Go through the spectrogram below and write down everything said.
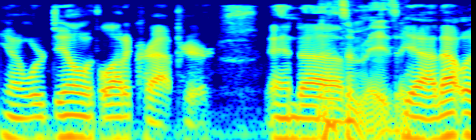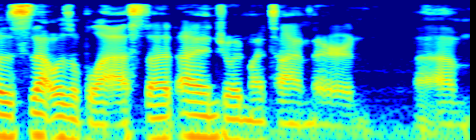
you know, we're dealing with a lot of crap here, and uh, That's amazing. yeah, that was that was a blast. I, I enjoyed my time there, and um,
